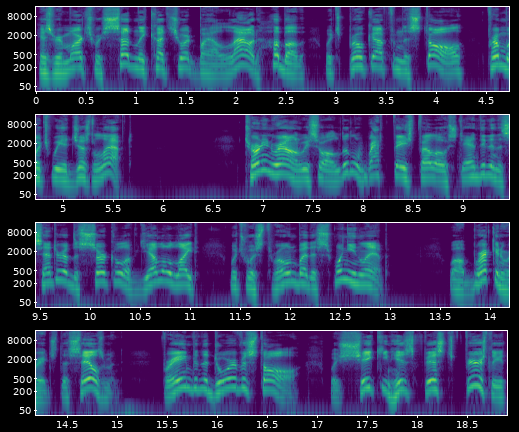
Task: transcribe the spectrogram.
His remarks were suddenly cut short by a loud hubbub which broke out from the stall from which we had just left. Turning round, we saw a little rat faced fellow standing in the center of the circle of yellow light which was thrown by the swinging lamp, while Breckenridge, the salesman, framed in the door of his stall, was shaking his fist fiercely at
